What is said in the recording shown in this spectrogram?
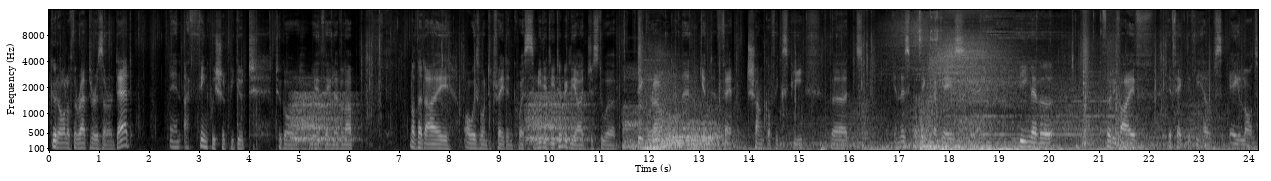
Good, all of the raptors are dead. And I think we should be good to go with a level up. Not that I always want to trade in quests immediately. Typically I just do a big round and then get a fat chunk of XP. But in this particular case, being level 35 effectively helps a lot.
